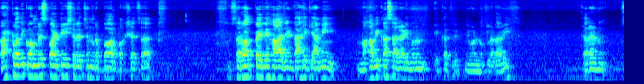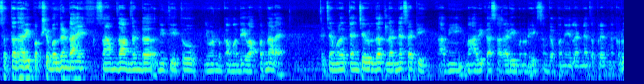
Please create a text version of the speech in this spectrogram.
राष्ट्रवादी काँग्रेस पार्टी शरदचंद्र पवार पक्षाचा सर्वात पहिले हा अजेंडा आहे की आम्ही महाविकास आघाडी म्हणून एकत्रित निवडणूक लढावी. कारण सत्ताधारी पक्ष बलदंड आहे. साम दाम दंड नीती तो निवडणुकामध्ये वापरणार आहे. त्याच्यामुळे त्यांच्या विरोधात लढण्यासाठी आम्ही महाविकास आघाडी म्हणून एक संघपणे लढण्याचा प्रयत्न करू.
